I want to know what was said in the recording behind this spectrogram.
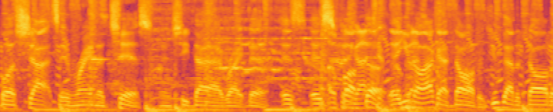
bust shots and ran her chest, and she died right there. It's it's Okay, fucked gotcha. up. And You know, I got daughters. You got a daughter.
